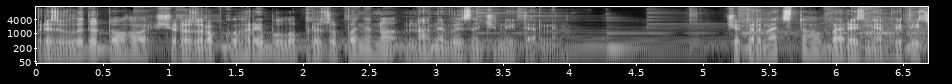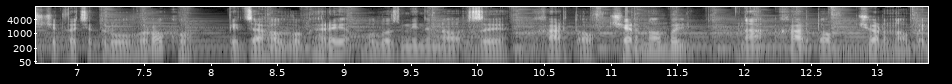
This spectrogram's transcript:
призвели до того, що розробку гри було призупинено на невизначений термін. 14 березня 2022 року під заголовок гри було змінено з Heart of Chernobyl на Heart of Chornobyl,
